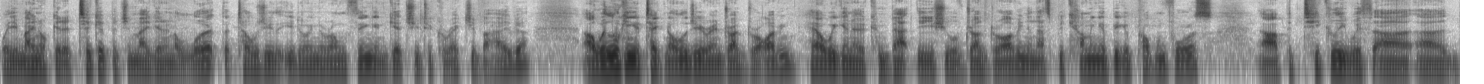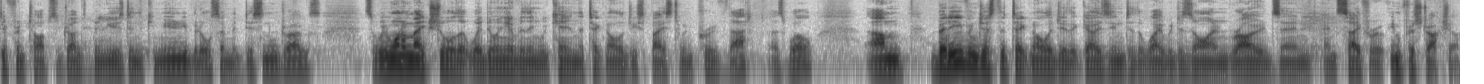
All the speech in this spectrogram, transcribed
where you may not get a ticket, but you may get an alert that tells you that you're doing the wrong thing and gets you to correct your behaviour. Uh, we're looking at technology around drug driving. How are we going to combat the issue of drug driving? And that's becoming a bigger problem for us uh, particularly with uh, uh, different types of drugs being used in the community, but also medicinal drugs. So we want to make sure that we're doing everything we can in the technology space to improve that as well. Um, but even just the technology that goes into the way we design roads and, and safer infrastructure,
